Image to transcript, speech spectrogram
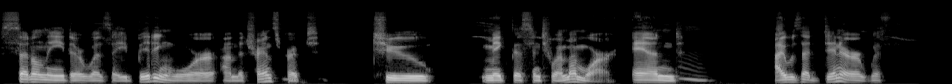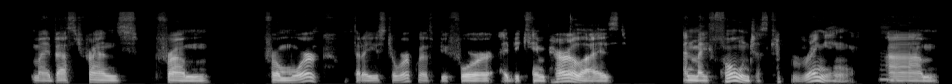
suddenly there was a bidding war on the transcript to make this into a memoir. And mm. I was at dinner with my best friends from from work that I used to work with before I became paralyzed and my phone just kept ringing. Mm. Um,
